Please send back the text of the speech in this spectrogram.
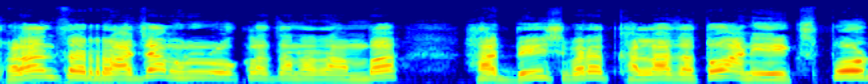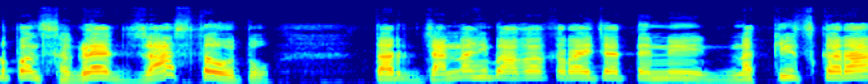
फळांचा राजा म्हणून ओळखला जाणारा आंबा हा देशभरात खाल्ला जातो आणि एक्सपोर्ट पण सगळ्यात जास्त होतो. तर ज्यांना ही बागा करायच्या आहेत त्यांनी नक्कीच करा.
